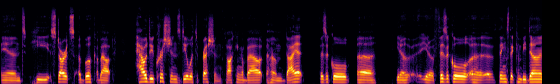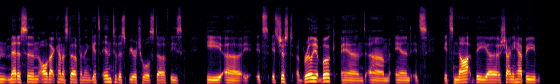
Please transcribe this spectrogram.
and he starts a book about how do Christians deal with depression, talking about um, diet, physical, uh, you know, you know, physical uh, things that can be done, medicine, all that kind of stuff, and then gets into the spiritual stuff. He's he uh, it's it's just a brilliant book, and um, and it's it's not the uh, shiny happy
